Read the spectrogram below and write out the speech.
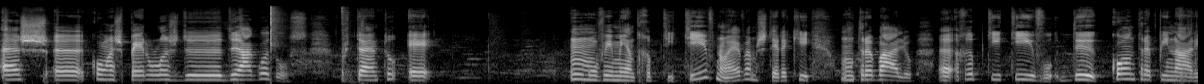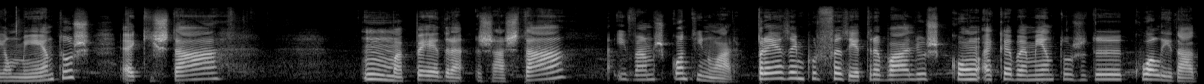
as, eh, com as pérolas de, de água doce. Portanto, é um movimento repetitivo, não é? Vamos ter aqui um trabalho uh, repetitivo de contrapinar elementos. Aqui está. Uma pedra já está. E vamos continuar prezem por fazer trabalhos com acabamentos de qualidade.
